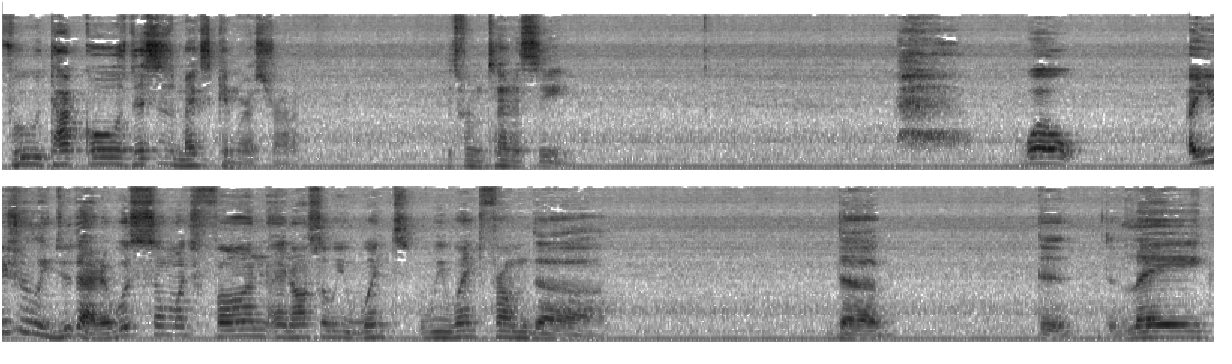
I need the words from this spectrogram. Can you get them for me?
food tacos. This is a Mexican restaurant. It's from Tennessee. well, I usually do that. It was so much fun, and also we went we went from the the the the lake,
